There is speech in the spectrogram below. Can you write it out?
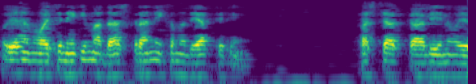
ඔය හැම වචනයකින්ම අදහස් කරන්නේ එකම දෙයක් ඉතින්. පශ්චාත් කාලීන ඔය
